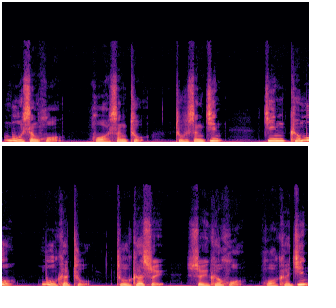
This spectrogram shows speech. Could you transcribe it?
木生火，火生土，土生金。金克木，木克土，土克水，水克火，火克金。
